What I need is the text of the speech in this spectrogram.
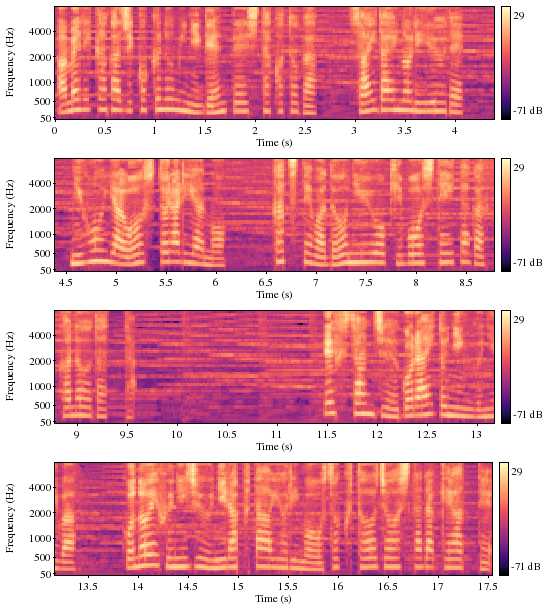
アメリカが自国のみに限定したことが最大の理由で、日本やオーストラリアもかつては導入を希望していたが不可能だった。F35 ライトニングには、この F22 ラプターよりも遅く登場しただけあって、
